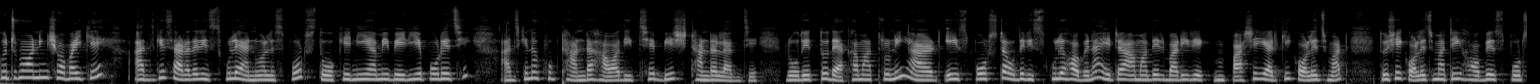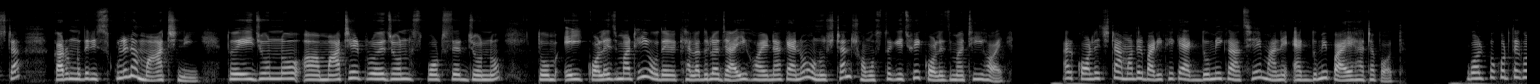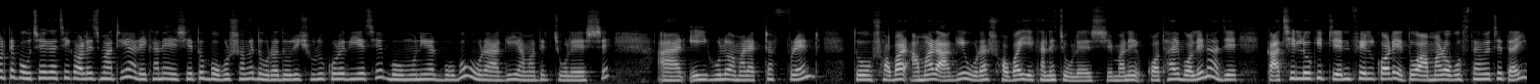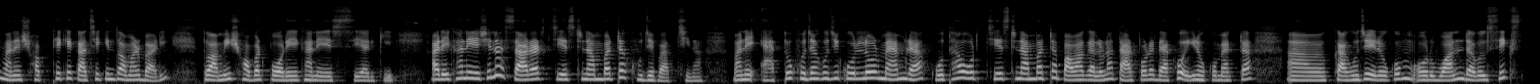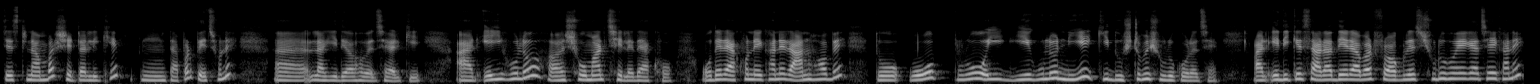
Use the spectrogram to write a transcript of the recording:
গুড মর্নিং সবাইকে। আজকে সারাদের স্কুলে অ্যানুয়াল স্পোর্টস তো ওকে নিয়ে আমি বেরিয়ে পড়েছি। আজকে না খুব ঠান্ডা হাওয়া দিচ্ছে, বেশ ঠান্ডা লাগছে। রোদের তো দেখা মাত্র নেই, আর এই স্পোর্টসটা ওদের স্কুলে হবে না, এটা আমাদের বাড়ির পাশেই আর কি কলেজ মাঠ। তো সেই কলেজ মাঠেই হবে স্পোর্টসটা কারণ ওদের স্কুলে না মাঠ নেই। তো এই জন্য মাঠের প্রয়োজন স্পোর্টসের জন্য। তো এই কলেজ মাঠেই ওদের খেলাধুলা যাই হয় না কেন, অনুষ্ঠান সমস্ত কিছুই কলেজ মাঠেই হয়। আর কলেজটা আমাদের বাড়ি থেকে একদমই কাছে মানে একদমই পায়ে হাঁটা পথ। গল্প করতে করতে পৌঁছে গেছি কলেজ মাঠে, আর এখানে এসে তো বোবোর সঙ্গে দৌড়াদৌড়ি শুরু করে দিয়েছে। বৌমনি আর বোবো, ওরা আগেই আমাদের চলে এসছে। আর এই হলো আমার একটা ফ্রেন্ড তো সবার, আমার আগে ওরা সবাই এখানে চলে এসছে। মানে কথায় বলে না যে, কাছের লোকই ট্রেন ফেল করে, তো আমার অবস্থা হয়েছে তাই। মানে সব থেকে কাছে কিন্তু আমার বাড়ি, তো আমি সবার পরে এখানে এসছি আর কি। আর এখানে এসে না স্যার আর চেস্ট নাম্বারটা খুঁজে পাচ্ছি না। মানে এত খোঁজাখুঁজি করল ওর ম্যামরা কোথাও ওর চেস্ট নাম্বারটা পাওয়া গেল না। তারপরে দেখো এরকম একটা কাগজে এরকম ওর one double six chest number সেটা লিখে তারপর পেছনে লাগিয়ে দেওয়া হয়েছে আর কি। আর এই হলো সোমার ছেলে, দেখো। ওদের এখন এখানে রান হবে, তো ও পুরো ওই ইয়েগুলো নিয়ে কি দুষ্টুমি শুরু করেছে। আর এদিকে সারাদের আবার প্রগ্রেস শুরু হয়ে গেছে এখানে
